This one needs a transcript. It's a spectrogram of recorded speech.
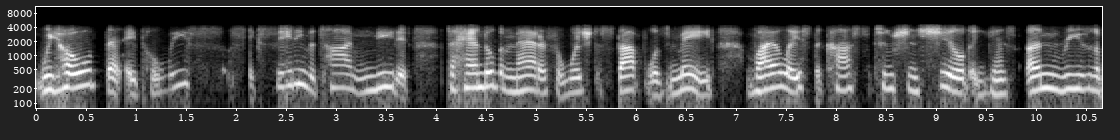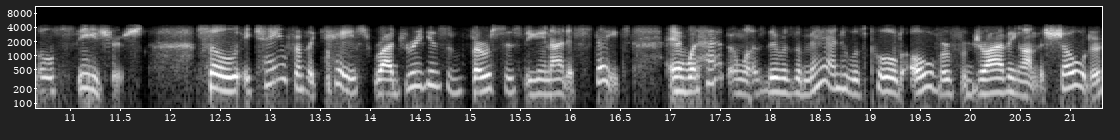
We hold that a police exceeding the time needed to handle the matter for which the stop was made violates the Constitution's shield against unreasonable seizures. So it came from the case Rodriguez versus the United States. And what happened was there was a man who was pulled over for driving on the shoulder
